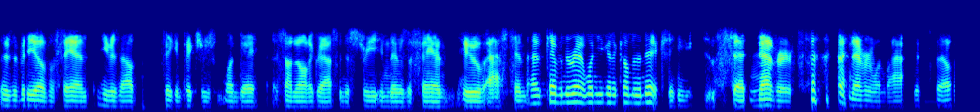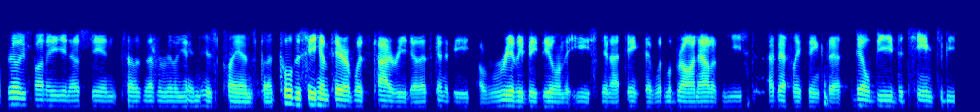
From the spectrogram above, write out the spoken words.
there's a video of a fan. He was out taking pictures one day, signing autographs in the street, and there was a fan who asked him, hey, "Kevin Durant, when are you going to come to the Knicks?" And he said, "Never," and everyone laughed. It's So really funny, you know, seeing so it was never really in his plans, but cool to see him pair up with Kyrie. Though that's going to be a really big deal in the East, and I think that with LeBron out of the East, I definitely think that they'll be the team to be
